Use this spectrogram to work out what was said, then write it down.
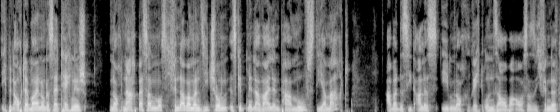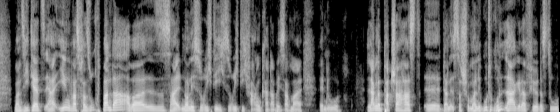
Ich bin auch der Meinung, dass er technisch noch nachbessern muss. Ich finde aber, man sieht schon, es gibt mittlerweile ein paar Moves, die er macht. Aber das sieht alles eben noch recht unsauber aus. Also ich finde, man sieht jetzt, ja, irgendwas versucht man da, aber es ist halt noch nicht so richtig, so richtig verankert. Aber ich sag mal, wenn du lange Patscher hast, äh, dann ist das schon mal eine gute Grundlage dafür, dass du,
